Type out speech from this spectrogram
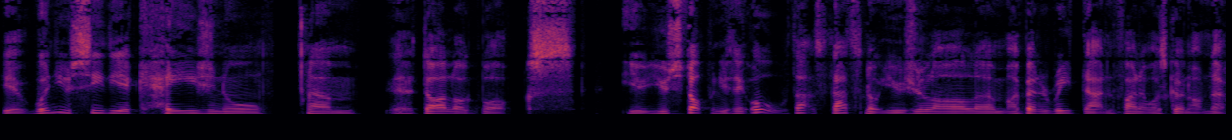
you know, when you see the occasional um, uh, dialogue box, you, you stop and you think, oh, that's, that's not usual. I'll, um, I better read that and find out what's going on. No,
